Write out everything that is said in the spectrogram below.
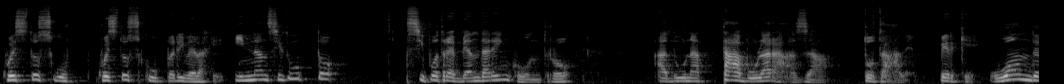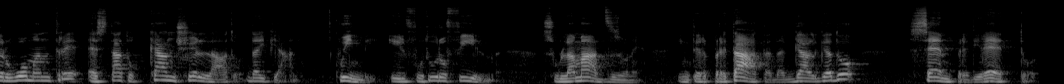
questo scoop, questo scoop rivela che innanzitutto si potrebbe andare incontro ad una tabula rasa totale, perché Wonder Woman 3 è stato cancellato dai piani. Quindi il futuro film sull'Amazzone interpretata da Gal Gadot, sempre diretto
